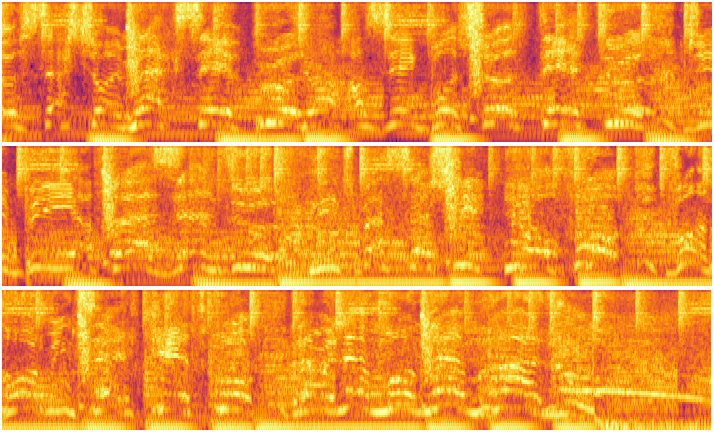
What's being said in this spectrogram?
összes csaj megszépül Az égből sötétül, GBF felzendül Nincs messze jó fog, van 31 két fok Remélem ma nem hányul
